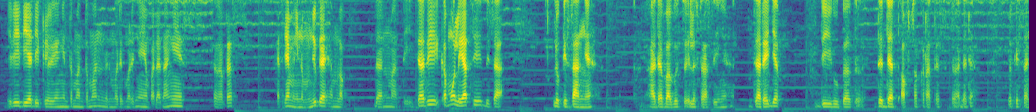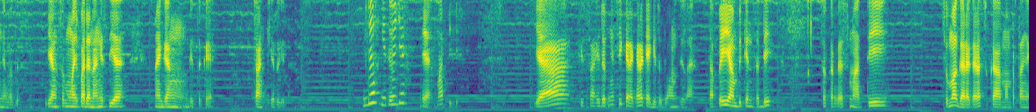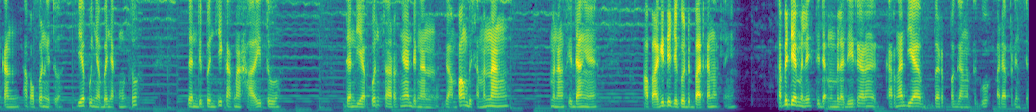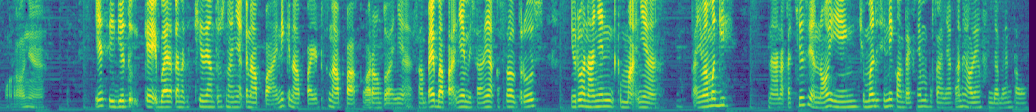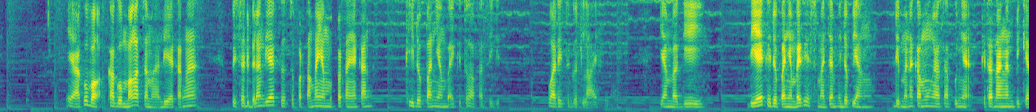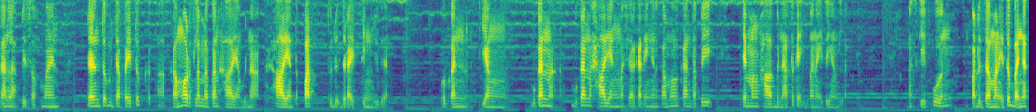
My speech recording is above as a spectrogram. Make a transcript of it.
Jadi dia dikelilingin teman-teman dan murid-muridnya yang pada nangis. Socrates akhirnya minum juga hemlock dan mati. Jadi kamu lihat sih bisa lukisannya. Ada bagus tuh ilustrasinya. Cari aja di Google tuh The Death of Socrates itu ada dah lukisannya bagus. Yang semuanya pada nangis dia megang gitu kayak cangkir gitu. Udah gitu aja. Ya mati dia. Ya kisah hidupnya sih kira-kira kayak gitu doang sih lah. Tapi yang bikin sedih Socrates mati cuma gara-gara suka mempertanyakan apa pun gitu. Dia punya banyak musuh dan dibenci karena hal itu. Dan dia pun seharusnya dengan gampang bisa menang menang sidangnya. Apalagi dia jago debat kan aslinya. Tapi dia milih tidak membela diri karena, karena dia berpegang teguh pada prinsip moralnya. Ya sih dia tuh kayak ibarat anak kecil yang terus nanya kenapa ini kenapa itu kenapa ke orang tuanya sampai bapaknya misalnya kesel terus nyuruh nanyain ke maknya tanya mama gih nah anak kecil sih annoying cuma di sini konteksnya mempertanyakan hal yang fundamental Ya, aku kagum banget sama dia karena bisa dibilang dia filsuf pertama yang mempertanyakan kehidupan yang baik itu apa sih gitu. What is a good life? Yang bagi dia kehidupan yang baik ya semacam hidup yang di mana kamu ngerasa punya ketenangan pikiran lah peace of mind. Dan untuk mencapai itu kamu haruslah melakukan hal yang benar hal yang tepat to the right thing juga. Bukan yang bukan bukan hal yang masyarakat ingin kamu kan tapi emang hal benar tuh kayak gimana itu yang dilakukan meskipun pada zaman itu banyak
